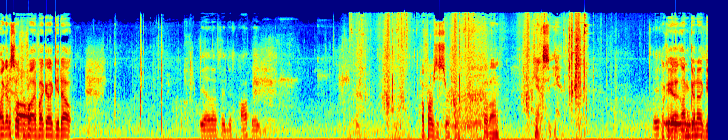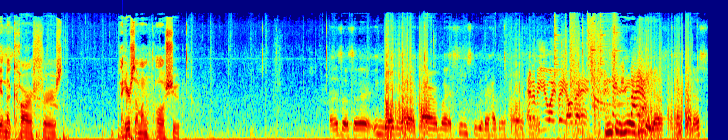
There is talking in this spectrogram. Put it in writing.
I gotta self revive. I gotta get out. Yeah, that's they just pop it. How far is the circle? Hold on. Can't see. It Okay, I, I'm gonna get in a car first. I hear someone. Oh shoot. Uh, so, so you can go over that car, but it seems to be they're having a fire. Enemy UAV overhead. Into you and yes, I think that is.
